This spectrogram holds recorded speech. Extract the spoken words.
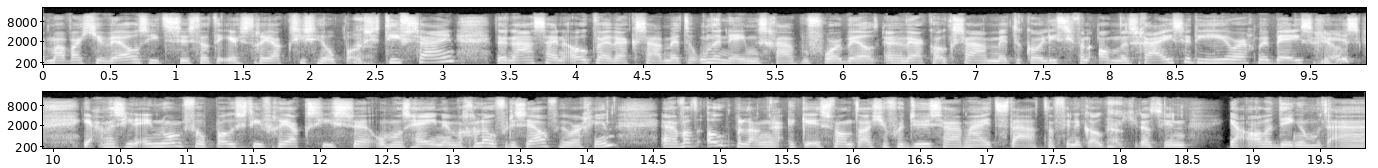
maar wat je wel ziet, is dus dat de eerste reacties heel positief zijn. Daarnaast zijn ook, wij werken samen met de ondernemingsraad bijvoorbeeld. En we werken ook samen met de coalitie van Anders Reizen, die hier heel erg mee bezig is. Ja, we zien enorm veel positieve reacties uh, om ons heen. En we geloven er zelf heel erg in. Uh, wat ook belangrijk is, want als je voor duurzaamheid staat, dan vind ik ook dat je dat in ja, alle dingen moet uh,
